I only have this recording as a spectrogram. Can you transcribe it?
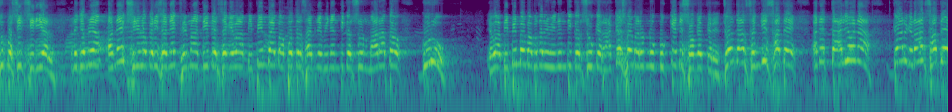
સુપ્રસિદ્ધ સિરિયલ. અને જેમણે અનેક સિરિયલો કરી છે, અનેક ફિલ્મના દિગ્દર્શક એવા બિપિનભાઈ બાપોતર સાહેબને વિનંતી કરશું. મારા તો ગુરુ એવા બિપિનભાઈ બાપોતરને વિનંતી કરશું કે રાકેશભાઈ બારોટનું બુક્કેથી સ્વાગત કરે. જોરદાર સંગીત સાથે અને તાલીઓના ગરગડાટ સાથે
